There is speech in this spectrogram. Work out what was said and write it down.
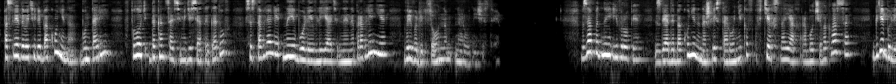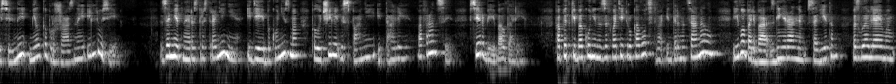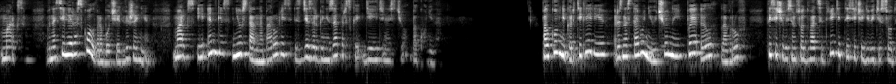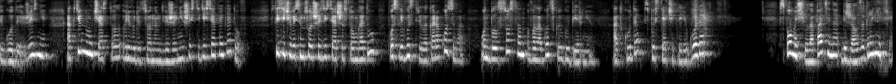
Последователи Бакунина, бунтари, вплоть до конца 70-х годов составляли наиболее влиятельное направление в революционном народничестве. В Западной Европе взгляды Бакунина нашли сторонников в тех слоях рабочего класса, где были сильны мелкобуржуазные иллюзии. Заметное распространение идеи бакунизма получили в Испании, Италии, во Франции, в Сербии и Болгарии. Попытки Бакунина захватить руководство интернационалом, его борьба с Генеральным Советом, возглавляемым Марксом, вносили раскол в рабочее движение. Маркс и Энгельс неустанно боролись с дезорганизаторской деятельностью Бакунина. Полковник артиллерии, разносторонний ученый П.Л. Лавров 1823-1900 годы жизни активно участвовал в революционном движении 60-х годов. В 1866 году, после выстрела Каракозова, он был сослан в Вологодскую губернию, откуда спустя четыре года с помощью Лопатина бежал за границу.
